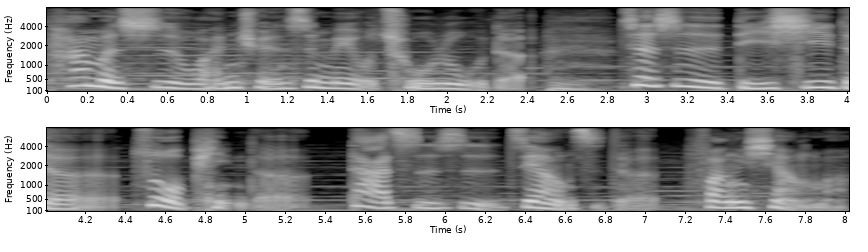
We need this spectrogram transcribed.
他们是完全是没有出路的。嗯，这是迪西的作品的大致是这样子的方向吗？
